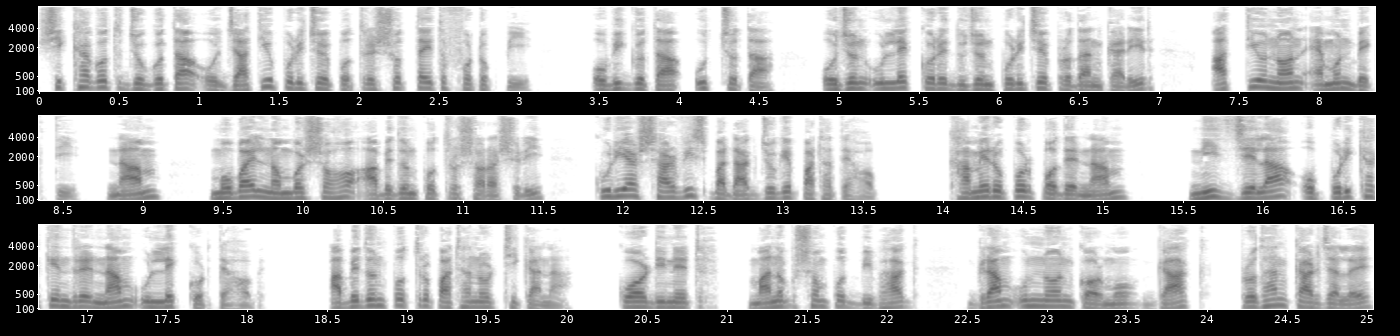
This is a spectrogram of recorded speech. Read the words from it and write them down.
শিক্ষাগত যোগ্যতা ও জাতীয় পরিচয়পত্রের সত্যায়িত ফটোকপি, অভিজ্ঞতা, উচ্চতা, ওজন উল্লেখ করে দুজন পরিচয় প্রদানকারীর, আত্মীয় নন এমন ব্যক্তি, নাম, মোবাইল নম্বর সহ আবেদনপত্র সরাসরি, কুরিয়ার সার্ভিস বা ডাকযোগে পাঠাতে হবে। খামের ওপর পদের নাম নিজ জেলা ও পরীক্ষা কেন্দ্রের নাম উল্লেখ করতে হবে। আবেদনপত্র পাঠানোর ঠিকানা, কোঅর্ডিনেটর মানব সম্পদ বিভাগ, গ্রাম উন্নয়ন কর্ম, গাক, প্রধান কার্যালয়ে,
